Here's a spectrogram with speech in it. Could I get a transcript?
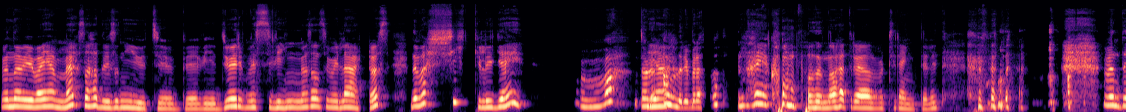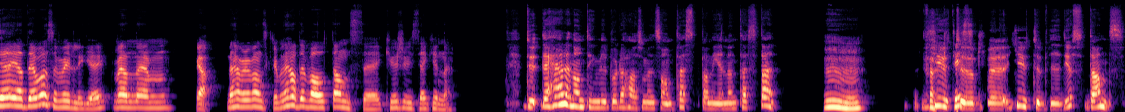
Men når vi var hjemme, så hadde vi sånne YouTube-videoer med sving og sånn som vi lærte oss. Det var skikkelig gøy. Va? Det har du Ja. aldrig berättat. Nei, jeg kom på det nå. Jeg tror jeg hadde fortrengt det litt. Men det, ja, det var også veldig gøy. Men ehm, ja, det her ble vanskelig. Men jeg hadde valgt dansekurs hvis jeg kunne. Du, det här är någonting vi borde ha som en sån testpanelen testar. Mm. YouTube, eh, YouTube-videos, dans,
